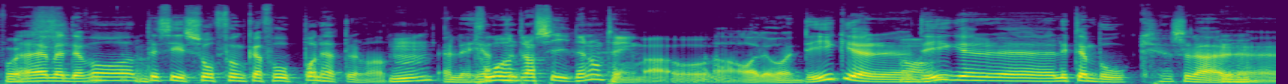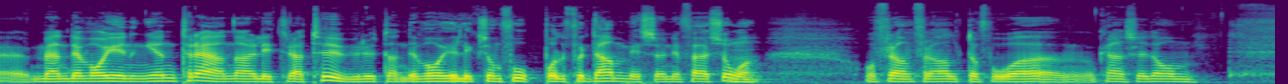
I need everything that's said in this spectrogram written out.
får... Nej men det var precis Så funkar fotboll hette den va? Mm. Eller 200 sidor någonting va? Och... Ja det var en diger, ja. diger eh, liten bok sådär. Mm. Men det var ju ingen tränarlitteratur utan det var ju liksom fotboll för dummies ungefär så. Mm. Och framförallt att få eh, kanske de Eh,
